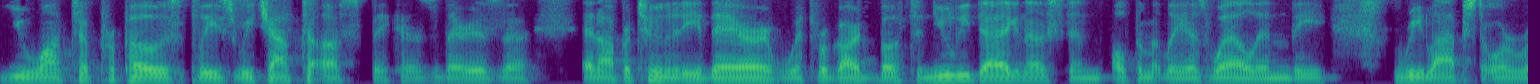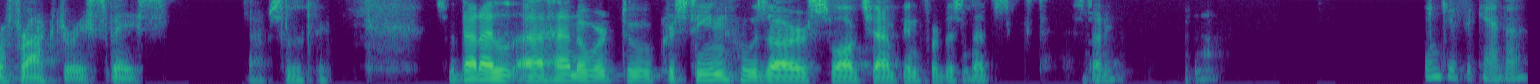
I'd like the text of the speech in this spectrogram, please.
you want to propose, please reach out to us because there is a, an opportunity there with regard both to newly diagnosed and ultimately as well in the relapsed or refractory space. Absolutely. So with that, I'll uh, hand over to Christine, who's our SWOG champion for this next study. Thank you, Sikander.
